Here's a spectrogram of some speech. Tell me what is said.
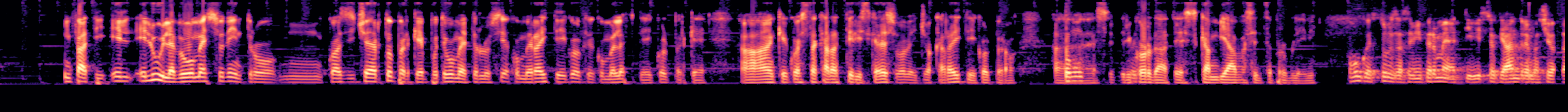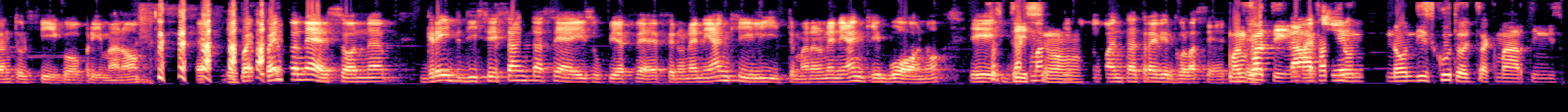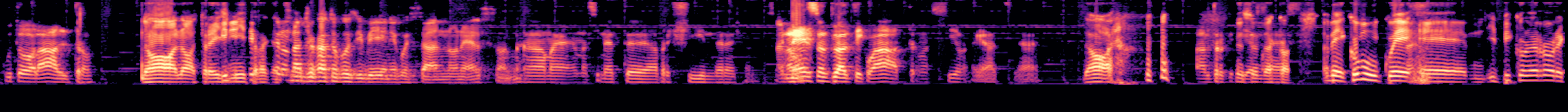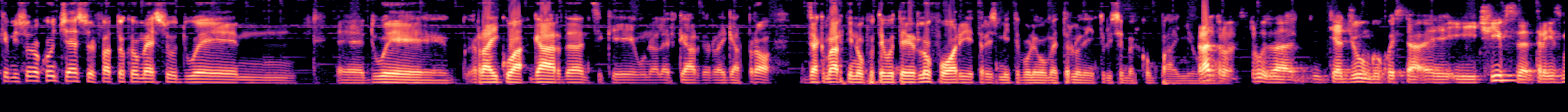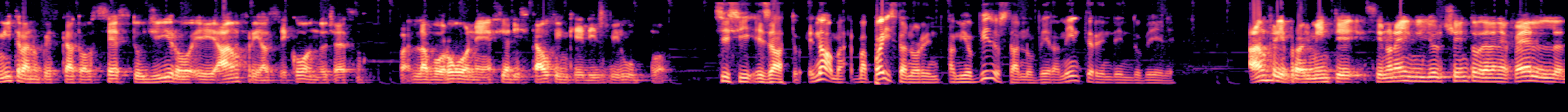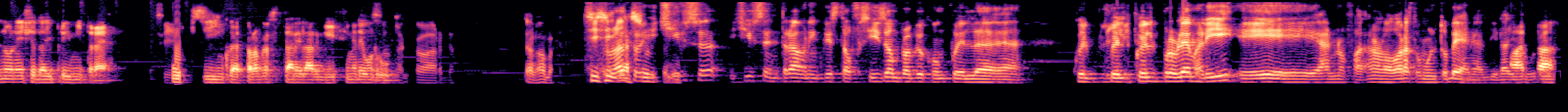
Infatti, e, e, lui l'avevo messo dentro mh, quasi certo perché potevo metterlo sia come right tackle che come left tackle perché ha anche questa caratteristica. Adesso, vabbè, gioca right tackle, però eh, se vi ricordate, scambiava senza problemi. Comunque, scusa, se mi permetti, visto che Andre faceva tanto il figo prima, no? eh, Quentin Nelson grade di 66 su PFF, non è neanche elite, ma non è neanche buono, e Zach Martin 93,7. Ma infatti, ma infatti non, non, discuto Zach Martin, discuto l'altro. No, no, Trey Smith, ragazzi. Non ha giocato così bene quest'anno Nelson. No, ma, ma si mette a prescindere. Cioè. No. Nelson più alti 4, ma sì, ma ragazzi, eh. No, no. altro che non sono d'accordo. Vabbè, comunque eh, il piccolo errore che mi sono concesso è il fatto che ho messo due, mh, mm, eh, due right guard anziché una left guard e un right guard, però Zach Martin non potevo tenerlo fuori e Trey Smith volevo metterlo dentro insieme al compagno. Tra l'altro, scusa, ti aggiungo, questa, eh, i Chiefs, Trey Smith l'hanno pescato al sesto giro e Humphrey al secondo, cioè lavorone sia di scouting che di sviluppo. Sì, sì, esatto. E no, ma, ma poi stanno, rend- a mio avviso, stanno veramente rendendo bene. Humphrey probabilmente, se non è il miglior centro dell'NFL, non esce dai primi tre. Sì. O cinque, è proprio stare larghissime è un Sono rookie. d'accordo. No, no, ma... Sì, sì, Tra l'altro i Chiefs, i Chiefs, entravano in questa off-season proprio con quel, quel, quel, quel problema lì e hanno, fa- hanno, lavorato molto bene al di là di tutto.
